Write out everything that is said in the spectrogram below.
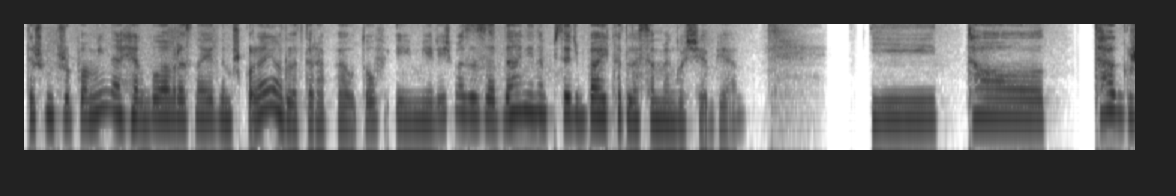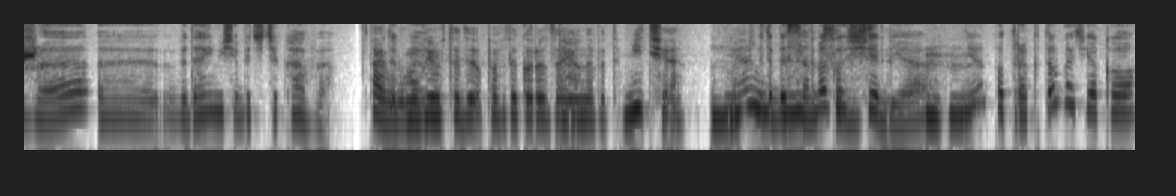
Też mi przypomina, jak byłam raz na jednym szkoleniu dla terapeutów i mieliśmy za zadanie napisać bajkę dla samego siebie. I to także wydaje mi się być ciekawe. Tak, Gdyby, bo mówimy wtedy o pewnego rodzaju tak. nawet micie. Mhm. Nie? Gdyby Mit samego osobisty. siebie mhm. nie? potraktować jako,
